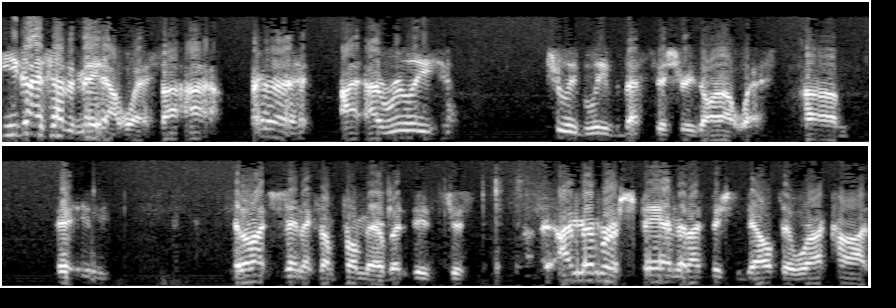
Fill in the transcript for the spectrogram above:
you guys haven't made out west. I, I I I really truly believe the best fisheries are out west. Um, and, and I'm not just saying that 'cause I'm from there, but it's just I remember a span that I fished the Delta where I caught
